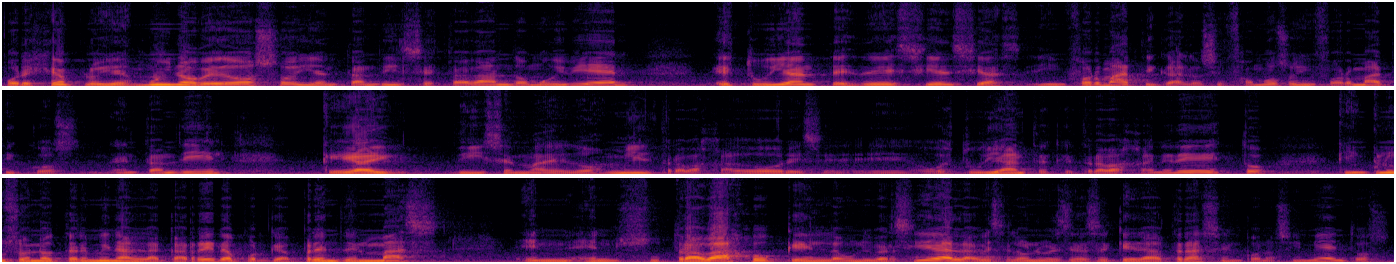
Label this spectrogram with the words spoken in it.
por ejemplo, y es muy novedoso y en Tandil se está dando muy bien, estudiantes de ciencias informáticas, los famosos informáticos en Tandil, que hay, dicen, más de 2.000 trabajadores eh, eh, o estudiantes que trabajan en esto, que incluso no terminan la carrera porque aprenden más en, en su trabajo que en la universidad, a veces la universidad se queda atrás en conocimientos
